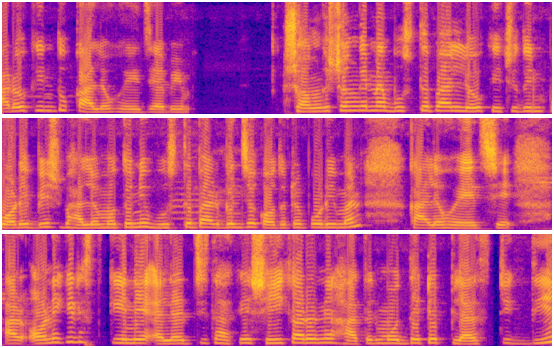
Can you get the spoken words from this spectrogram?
আরও কিন্তু কালো হয়ে যাবে। সঙ্গে সঙ্গে না বুঝতে পারলেও কিছুদিন পরে বেশ ভালো মতনই বুঝতে পারবেন যে কতটা পরিমাণ কালো হয়েছে। আর অনেকের স্কিনে অ্যালার্জি থাকে, সেই কারণে হাতের মধ্যে একটা প্লাস্টিক দিয়ে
